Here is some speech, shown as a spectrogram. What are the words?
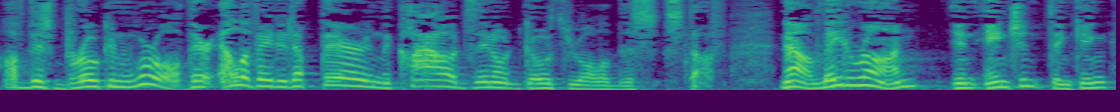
of this broken world. They're elevated up there in the clouds. They don't go through all of this stuff. Now, later on, in ancient thinking,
